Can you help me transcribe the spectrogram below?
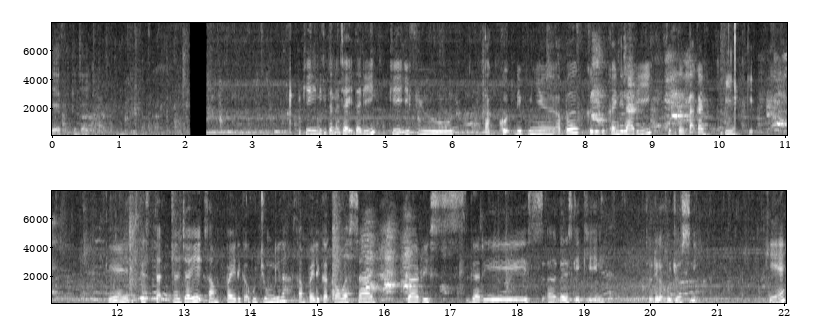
Sekejap jahit. Okay, ini kita nak jahit tadi. Okay, if you takut dia punya apa kedudukan dia lari, so kita letakkan pin sikit. Okay, jadi kita start jahit sampai dekat hujung ni lah. Sampai dekat kawasan garis garis uh, garis kekek ni. So, dekat hujung sini. Okay,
